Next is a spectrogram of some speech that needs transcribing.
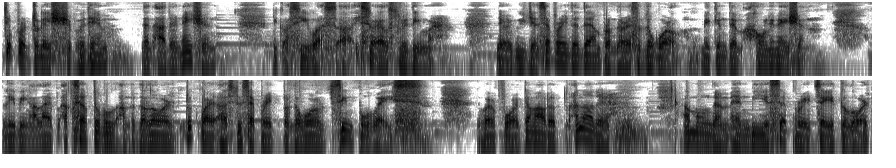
different relationship with him than other nations because he was uh, Israel's redeemer. Their region separated them from the rest of the world, making them a holy nation. Living a life acceptable unto the Lord requires us to separate from the world's sinful ways. Wherefore, come out of another among them and be separate, saith the Lord,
